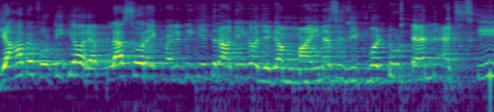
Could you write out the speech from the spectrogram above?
यहाँ पे 40 क्या हो रहा है? प्लस हो रहा इक्वालिटी के इधर आके क्या हो जाएगा? Minus is equal to ten x की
